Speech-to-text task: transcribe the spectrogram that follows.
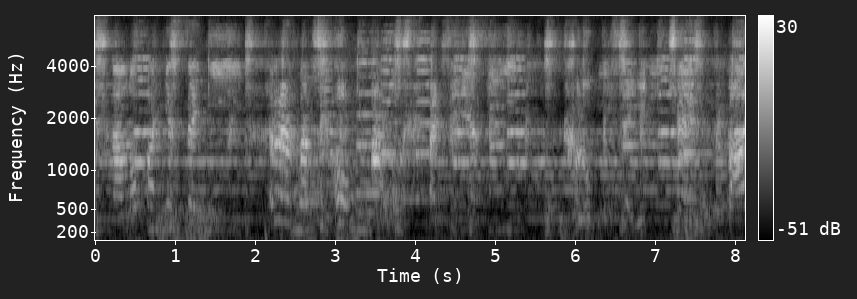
už na lopatě sedí. Raz, dva, tři, hop a už pec vězí. Chlubí se jeníček, pár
